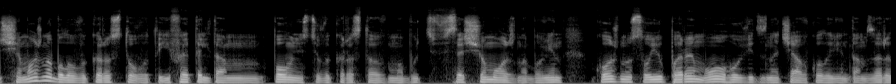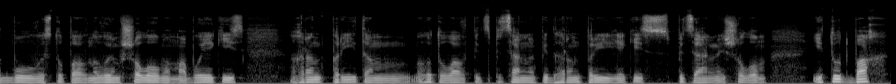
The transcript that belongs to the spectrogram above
ще можна було використовувати, і Фетель там повністю використав, мабуть, все, що можна, бо він кожну свою перемогу відзначав, коли він там за Red Bull виступав новим шоломом або якісь гран-прі, там готував під спеціально під гран-прі якийсь спеціальний шолом. І тут бах,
